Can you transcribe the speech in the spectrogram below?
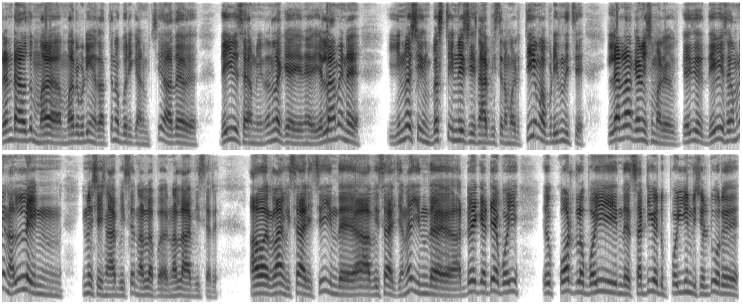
ரெண்டாவது ம மறுபடியும் ரத்னபுரிக்கு அனுப்பிச்சு அதை தெய்வ சாமி நல்லா எல்லாமே இன்வெஸ்டிகேஷன் பெஸ்ட் இன்வெஸ்டிகேஷன் ஆஃபீஸர் நம்ம டீம் அப்படி இருந்துச்சு. இல்லைன்னா கமிஷன் மாதிரி தெய்வ நல்ல இன் இன்வெஸ்டிகேஷன் ஆஃபீஸர் நல்ல நல்ல ஆஃபீஸர் அவர்லாம் விசாரித்து இந்த விசாரிச்சேன்னா இந்த அட்வொகேட்டே போய் கோர்ட்டில் போய் இந்த சர்டிஃபிகேட் பொய்ன்னு சொல்லிட்டு ஒரு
